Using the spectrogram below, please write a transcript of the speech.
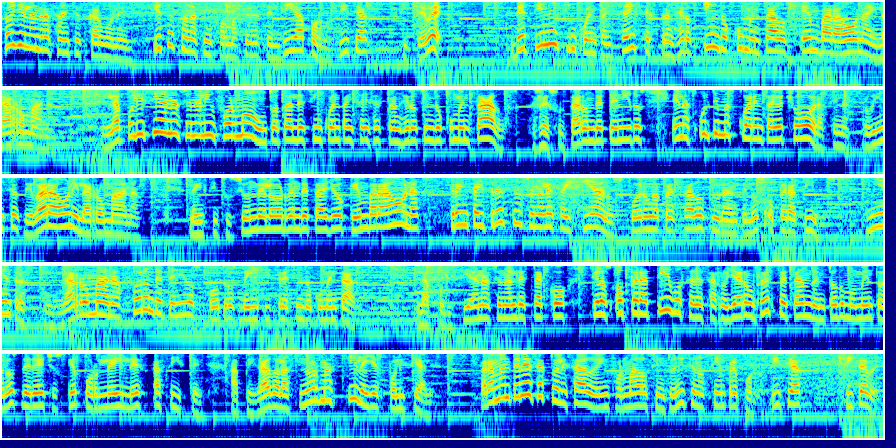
Soy Elandra Sánchez Carbonell y estas son las informaciones del día por Noticias CITV. Detienen 56 extranjeros indocumentados en Barahona y La Romana. La Policía Nacional informó un total de 56 extranjeros indocumentados. Resultaron detenidos en las últimas 48 horas en las provincias de Barahona y La Romana. La institución del orden detalló que en Barahona 33 nacionales haitianos fueron apresados durante los operativos, mientras que en La Romana fueron detenidos otros 23 indocumentados. La Policía Nacional destacó que los operativos se desarrollaron respetando en todo momento los derechos que por ley les asisten, apegado a las normas y leyes policiales. Para mantenerse actualizado e informado, sintonícenos siempre por Noticias CITV.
